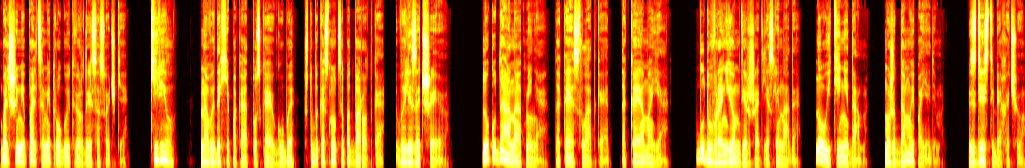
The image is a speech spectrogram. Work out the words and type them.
большими пальцами трогаю твердые сосочки. «Кирилл!» На выдохе пока отпускаю губы, чтобы коснуться подбородка, вылезать шею. Ну куда она от меня? Такая сладкая, такая моя. Буду враньем держать, если надо, но уйти не дам. Может, домой поедем? Здесь тебя хочу.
